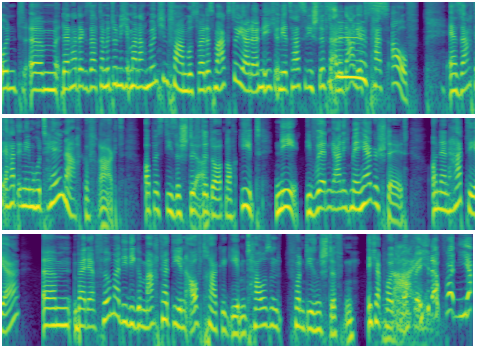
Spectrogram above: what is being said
Und ähm, dann hat er gesagt, damit du nicht immer nach München fahren musst, weil das magst du ja da nicht. Und jetzt hast du die Stifte alle da und jetzt Süß. pass auf. Er sagt, er hat in dem Hotel nachgefragt, ob es diese Stifte Ja. dort noch gibt. Nee, die werden gar nicht mehr hergestellt. Und dann hat der ähm, bei der Firma, die die gemacht hat, die in Auftrag gegeben, tausend von diesen Stiften. Ich habe heute noch Nein. welche davon, ja,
